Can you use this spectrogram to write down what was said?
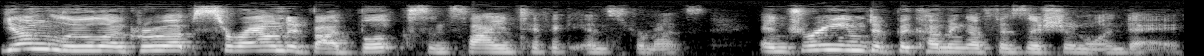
Young Lula grew up surrounded by books and scientific instruments and dreamed of becoming a physician one day.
